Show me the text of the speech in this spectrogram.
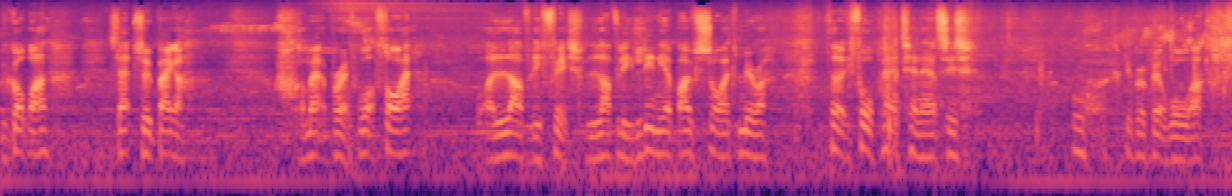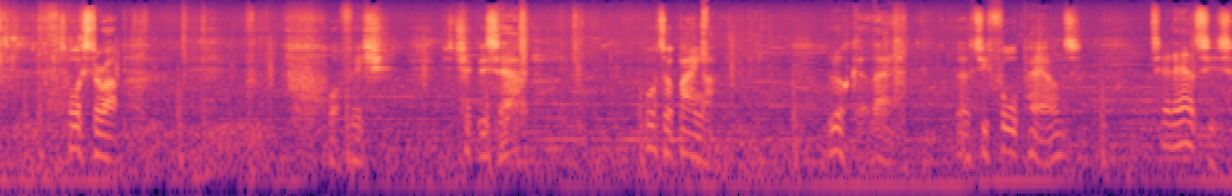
We've got one, it's an absolute banger. I'm out of breath, what a fight. What a lovely fish, lovely linear both sides mirror, 34 pound 10 ounces. Ooh, give her a bit of water hoist her up. What fish? Just check this out. What a banger. Look at that. 34 pounds, 10 ounces.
